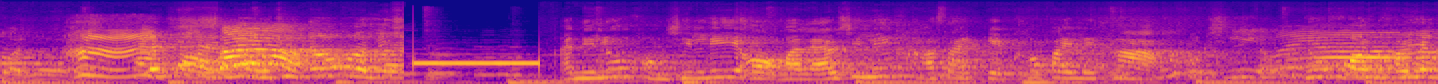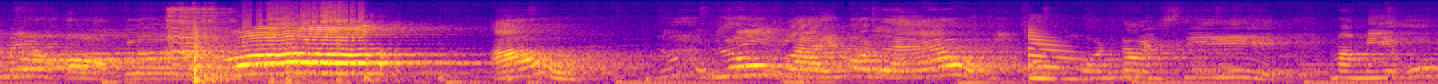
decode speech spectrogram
หมดเลยเป็นของบ้านชิโน่หมดเลย อันนี้ลูกของชิลลี่ออกมาแล้วชิลลี่ขาใส่เก็บเข้าไปเลยค่ะ ของชิลลี่ทุกคนเขายังไม่เอาออกเลย โอ้เอ้าลูกของลูกไหลหมดแล้วคนหน่อยสิมามีอุ้ม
